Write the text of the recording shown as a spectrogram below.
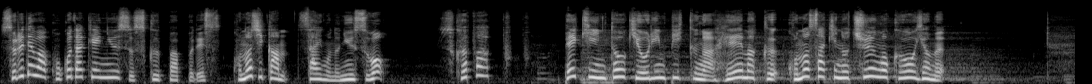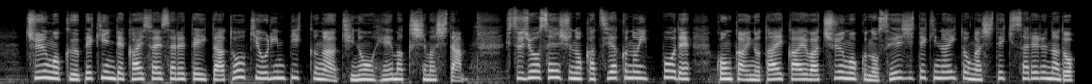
それではここだけニューススクープアップです。この時間、最後のニュースをスクープアップ。北京冬季オリンピックが閉幕、この先の中国を読む。中国・北京で開催されていた冬季オリンピックが昨日閉幕しました。出場選手の活躍の一方で、今回の大会は中国の政治的な意図が指摘されるなど、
